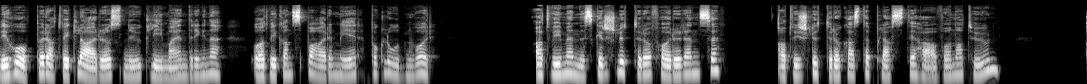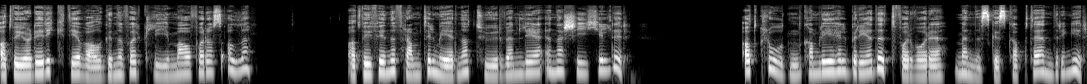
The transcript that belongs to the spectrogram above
Vi håper at vi klarer å snu klimaendringene og at vi kan spare mer på kloden vår at vi mennesker slutter å forurense, at vi slutter å kaste plast i havet og naturen, at vi gjør de riktige valgene for klimaet og for oss alle, at vi finner fram til mer naturvennlige energikilder, at kloden kan bli helbredet for våre menneskeskapte endringer.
